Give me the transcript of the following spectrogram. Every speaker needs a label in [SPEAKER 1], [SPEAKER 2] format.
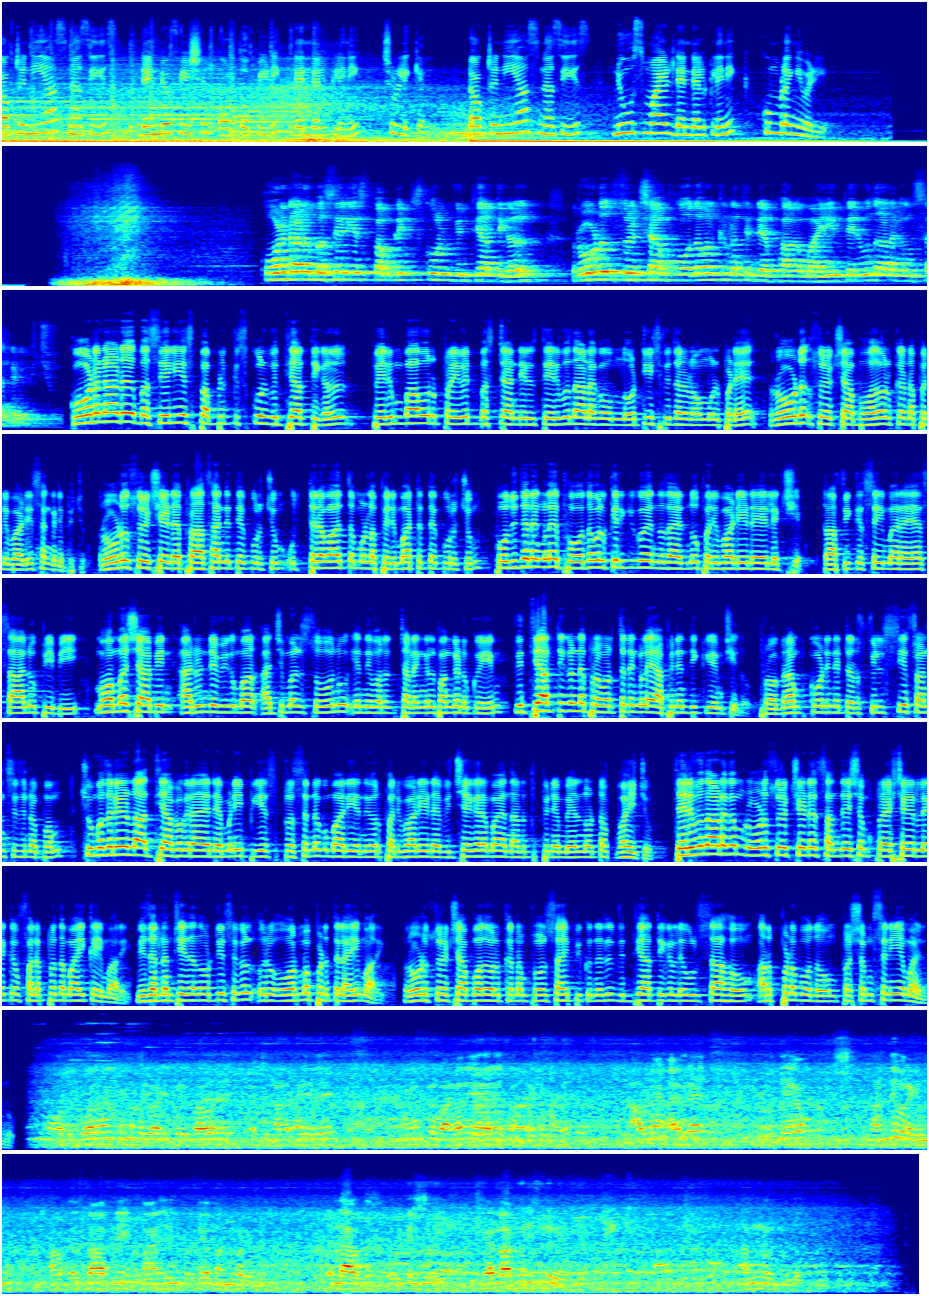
[SPEAKER 1] Doctor Niyas Nasees dentofacial orthopaedic dental clinic Chullikkal. Doctor Niyas Nasees new smile dental clinic Kumbalangi വഴി.
[SPEAKER 2] Kozhinad Baselios public school വിദ്യാർത്ഥികൾ road സുരക്ഷാ ബോധവൽക്കരണത്തിന്റെ ഭാഗമായി തെരുവ് നാടകം സംഘടിപ്പിച്ചു. കോടനാട് ബസേലിയസ് പബ്ലിക് സ്കൂൾ വിദ്യാർത്ഥികൾ പെരുമ്പാവൂർ പ്രൈവറ്റ് ബസ് സ്റ്റാൻഡിൽ തെരുവ് നാടകവും നോട്ടീസ് വിതരണവും ഉൾപ്പെടെ റോഡ് സുരക്ഷാ ബോധവൽക്കരണ പരിപാടി സംഘടിപ്പിച്ചു. റോഡ് സുരക്ഷയുടെ പ്രാധാന്യത്തെക്കുറിച്ചും ഉത്തരവാദിത്തമുള്ള പെരുമാറ്റത്തെക്കുറിച്ചും പൊതുജനങ്ങളെ ബോധവൽക്കരിക്കുക എന്നതായിരുന്നു പരിപാടിയുടെ ലക്ഷ്യം. ട്രാഫിക് എസ് ഐമാരായ സാലു പി ബി മുഹമ്മദ് ഷാബിൻ അരുൺ രവികുമാർ അജ്മൽ സോനു എന്നിവർ ചടങ്ങിൽ പങ്കെടുക്കുകയും വിദ്യാർത്ഥികളുടെ പ്രവർത്തനങ്ങളെ അഭിനന്ദിക്കുകയും ചെയ്തു. പ്രോഗ്രാം കോർഡിനേറ്റർ ഫിൽസി ഫ്രാൻസിസിനൊപ്പം ചുമതലയുള്ള അധ്യാപകരായ രമണി പി എസ് പ്രസന്നകുമാരി എന്നിവർ പരിപാടിയുടെ വിജയകരമായ നടത്തിപ്പിന് മേൽനോട്ടം വഹിച്ചു. തെരുവ് നാടകം റോഡ് സുരക്ഷയുടെ സന്ദേശം പ്രേക്ഷകരിലേക്ക് ഫലപ്രദമായി കൈമാറി. വിതരണം ചെയ്ത നോട്ടീസുകൾ ഒരു ഓർമ്മപ്പെടുത്തലായി മാറി. റോഡ് സുരക്ഷാ ബോധവൽക്കരണം പ്രോത്സാഹിപ്പിക്കുന്നതിൽ വിദ്യാർത്ഥികളുടെ ഉത്സാഹവും അർപ്പണബോധവും പ്രശംസനീയമായിരുന്നു.
[SPEAKER 3] ബോധവൽക്കരണ പരിപാടി നടത്തിയത് ഞങ്ങൾക്ക് വളരെയേറെ സന്തോഷമുണ്ട്. അവിടെ അവരെ പ്രത്യേകം നന്ദി പറയുന്നു. അവരുടെ സ്റ്റാഫിനെയും മാനേജ്മെന്റ് പ്രത്യേകം നന്ദി പറയുന്നു. എല്ലാവർക്കും ഒരിക്കൽ കൂടി കേരള പോലീസിന്റെ പേരിൽ നന്ദി പറഞ്ഞുകൊണ്ട്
